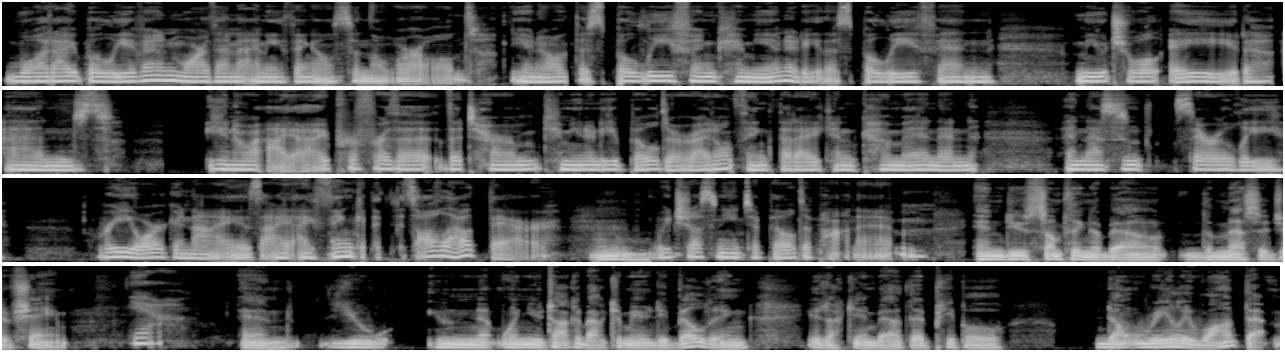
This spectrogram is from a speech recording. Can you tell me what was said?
what I believe in more than anything else in the world. You know, this belief in community, this belief in mutual aid and you know, I, I prefer the the term community builder. I don't think that I can come in and and necessarily reorganize. I, I think it's all out there. Mm. We just need to build upon it. And do something about the message of shame. Yeah. And you, you, when you talk about community building, you're talking about that people don't really want that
